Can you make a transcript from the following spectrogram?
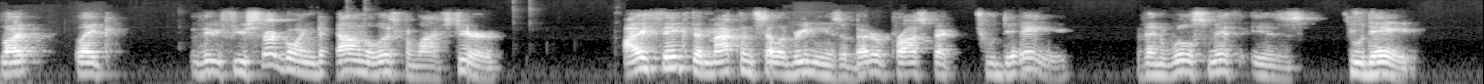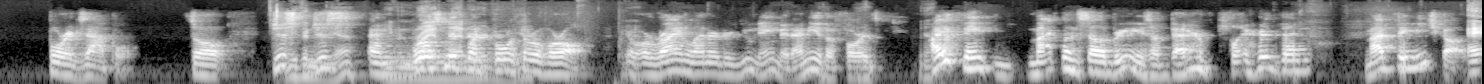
But like, if you start going down the list from last year, I think that Macklin Celebrini is a better prospect today than Will Smith is today, for example. So just Even- just yeah, and Will Ryan Smith Leonard went or- fourth yeah. overall, or Ryan Leonard, or you name it, any of the forwards. Yeah. I think Macklin Celebrini is a better player than Matt Michkov. and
